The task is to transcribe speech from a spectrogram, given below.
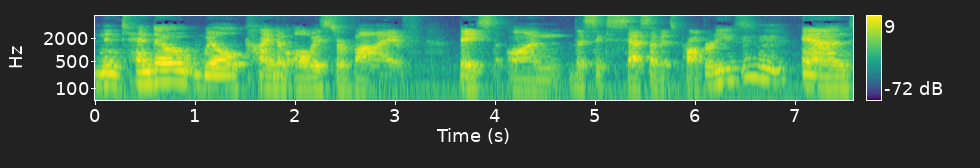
Nintendo will kind of always survive based on the success of its properties. And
